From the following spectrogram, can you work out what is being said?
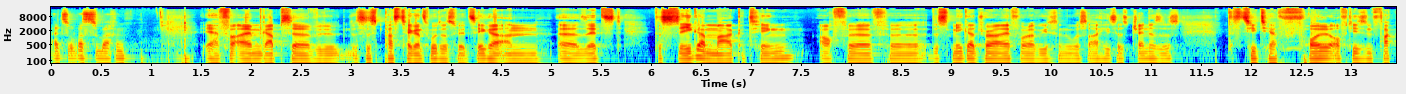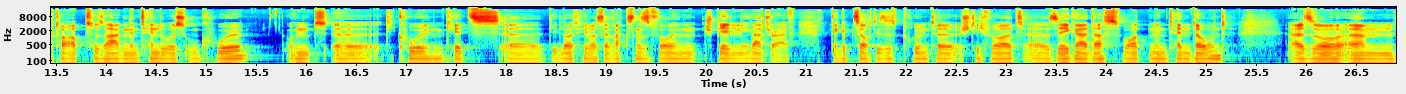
als sowas zu machen. Ja, vor allem gab es ja, das ist, passt ja ganz gut, dass du jetzt Sega ansetzt, das Sega-Marketing auch für, für das Mega Drive oder wie es in den USA hieß, das Genesis, das zieht ja voll auf diesen Faktor ab, zu sagen, Nintendo ist uncool und äh, die coolen Kids, äh, die Leute, die was Erwachsenes wollen, spielen Mega Drive. Da gibt es ja auch dieses berühmte Stichwort äh, Sega, das Wort Nintendo don't. Also ähm,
